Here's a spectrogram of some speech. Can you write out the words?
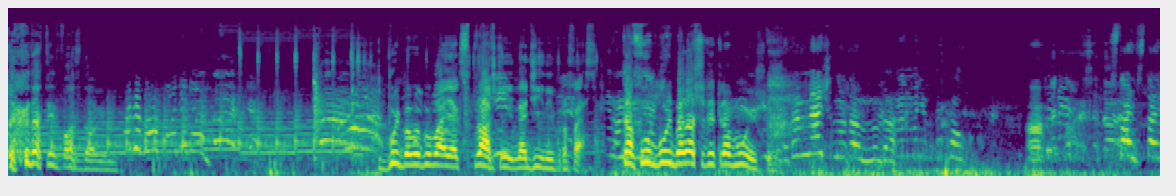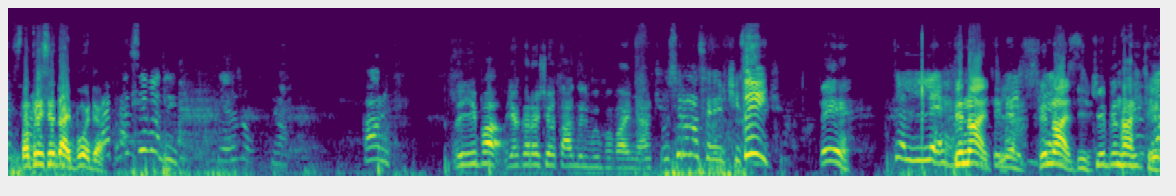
Та куди ти пас дав йому? Бульба вибиває як справжній надійний професор. Та фу, Бульба, на що ти травмуєш? його? Там м'яч, ну там, ну да. Встань, встань, встань. Поприсідай, Бодя. Принеси води. Ні, жовт. Кари. Ну, я, короче, отак от вибиваю м'яч. Ну все одно це вчиться. Ти! Ти! Це ле. Пенальті! Пенальті! Яке пенальті?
